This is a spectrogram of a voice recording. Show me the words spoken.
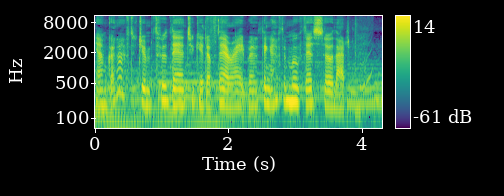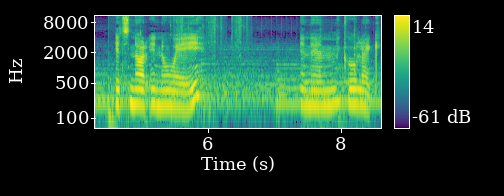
Yeah, I'm gonna have to jump through there to get up there, right? But I think I have to move this so that it's not in the way. And then go like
